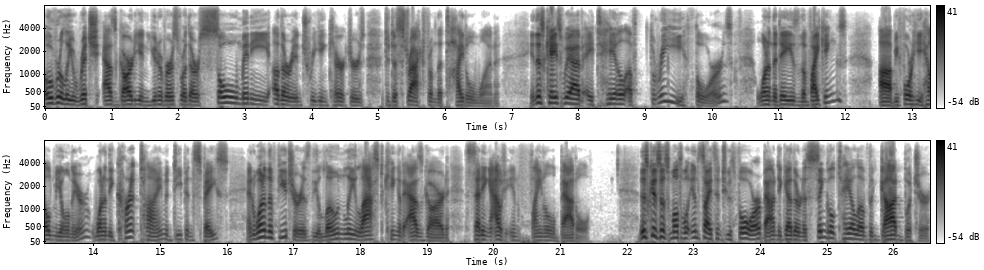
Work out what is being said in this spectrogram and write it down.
overly rich Asgardian universe where there are so many other intriguing characters to distract from the title one. In this case, we have a tale of three Thors one in the days of the Vikings, uh, before he held Mjolnir, one in the current time, deep in space, and one in the future as the lonely last king of Asgard setting out in final battle. This gives us multiple insights into Thor, bound together in a single tale of the God Butcher,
